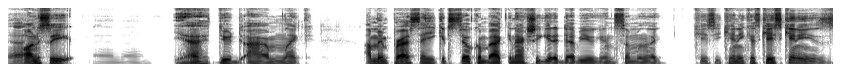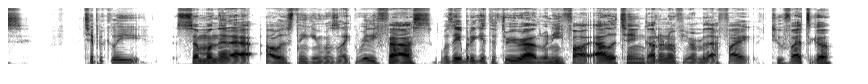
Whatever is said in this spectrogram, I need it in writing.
Yeah. Honestly, and um, yeah, dude, I'm like, I'm impressed that he could still come back and actually get a W against someone like Casey Kenney, because Casey Kenney is typically someone that I, I was thinking was like really fast, was able to get the three rounds. When he fought Alateng, I don't know if you remember that fight two fights ago,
